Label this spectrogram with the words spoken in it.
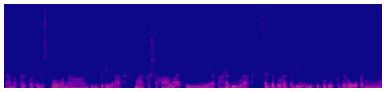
Це, наприклад, ілюстрована біблія Марка Шагала і гравюра Сальвадора Далі, які були подаровані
